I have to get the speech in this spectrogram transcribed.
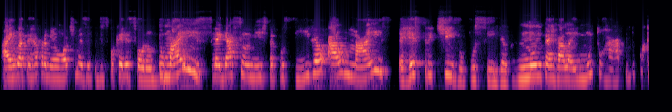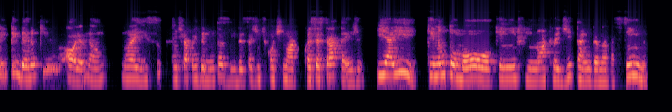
a Inglaterra, para mim, é um ótimo exemplo disso, porque eles foram do mais negacionista possível ao mais restritivo possível, no intervalo aí muito rápido, porque entenderam que, olha, não, não é isso. A gente vai perder muitas vidas se a gente continuar com essa estratégia. E aí, quem não tomou, quem, enfim, não acredita ainda na vacina,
